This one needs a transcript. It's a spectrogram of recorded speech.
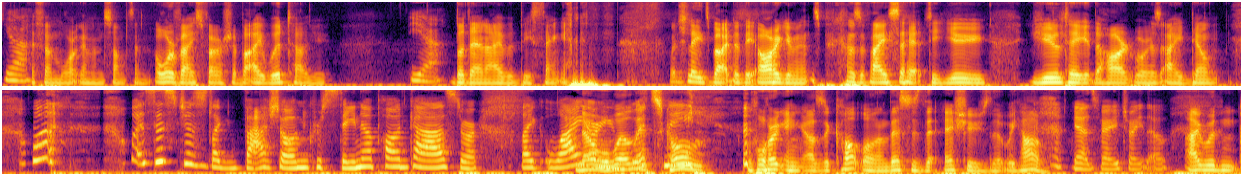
Yeah. if I'm working on something, or vice versa. But I would tell you. Yeah. But then I would be thinking, which leads back to the arguments because if I say it to you, you'll take it to heart, whereas I don't. What? What is this just like bash on Christina podcast or like why no, are you well, with it's me? called working as a couple, and this is the issues that we have. yeah, it's very true though. I wouldn't,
